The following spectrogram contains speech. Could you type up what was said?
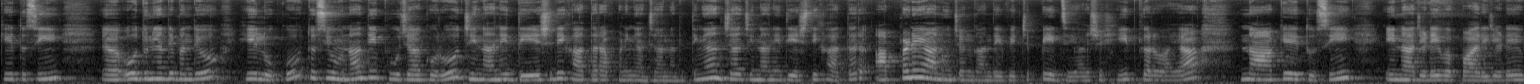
ਕਿ ਤੁਸੀਂ ਉਹ ਦੁਨੀਆ ਦੇ ਬੰਦਿਓ ਹੀ ਲੋਕੋ, ਤੁਸੀਂ ਉਹਨਾਂ ਦੀ ਪੂਜਾ ਕਰੋ ਜਿਨ੍ਹਾਂ ਨੇ ਦੇਸ਼ ਦੀ ਖਾਤਰ ਆਪਣੀਆਂ ਜਾਨਾਂ ਦਿੱਤੀਆਂ ਜਾਂ ਜਿਨ੍ਹਾਂ ਨੇ ਦੇਸ਼ ਦੀ ਖਾਤਰ ਆਪਣੇ ਆਪ ਨੂੰ ਜੰਗਾਂ ਦੇ ਵਿੱਚ ਭੇਜਿਆ, ਸ਼ਹੀਦ ਕਰਵਾਇਆ। ਨਾ ਕਿ ਤੁਸੀਂ ਇਹਨਾਂ ਜਿਹੜੇ ਵਪਾਰੀ, ਜਿਹੜੇ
